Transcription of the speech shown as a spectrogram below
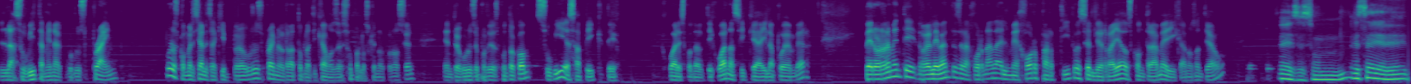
La subí también a Cruz Prime. Puros comerciales aquí, pero Cruz Prime al rato platicamos de eso, para los que no conocen, dentro de cruzdeportivos.com. Subí esa pick de Juárez contra Tijuana, así que ahí la pueden ver. Pero realmente relevantes de la jornada, el mejor partido es el de Rayados contra América, ¿no, Santiago? Ese es un. Ese.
